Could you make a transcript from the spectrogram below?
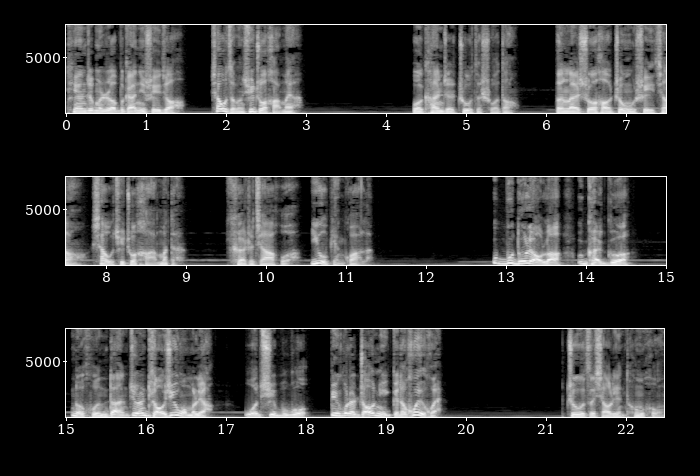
天这么热，不赶紧睡觉？下午怎么去捉蛤蟆呀？我看着柱子说道：“本来说好中午睡觉，下午去捉蛤蟆的，可这家伙又变卦了。不得了了，凯哥！”那混蛋竟然挑衅我们俩，我气不过，便过来找你给他会会。柱子小脸通红，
